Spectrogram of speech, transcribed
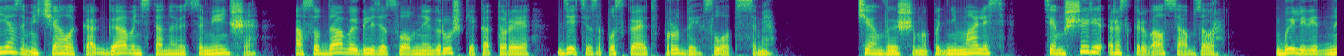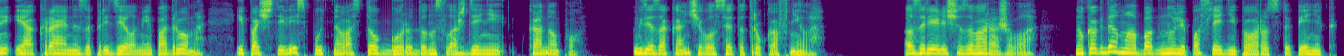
я замечала, как гавань становится меньше, а суда выглядят словно игрушки, которые дети запускают в пруды с лотосами. Чем выше мы поднимались, тем шире раскрывался обзор. Были видны и окраины за пределами ипподрома, и почти весь путь на восток к городу наслаждений Канопу, где заканчивался этот рукав Нила. Зрелище завораживало, но когда мы обогнули последний поворот ступенек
